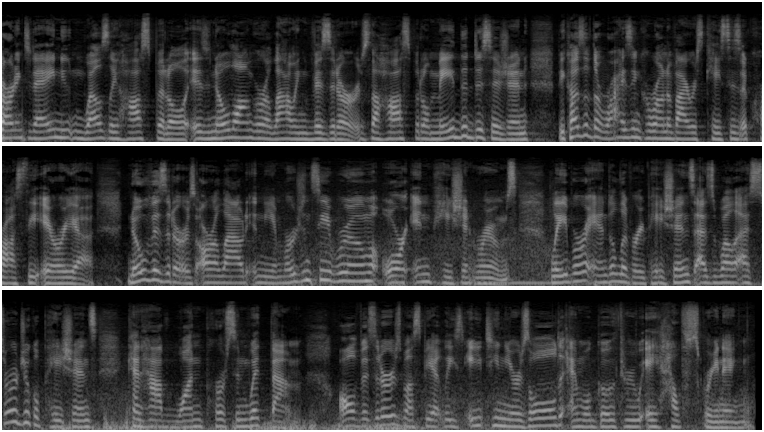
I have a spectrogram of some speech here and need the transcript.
Starting today, Newton Wellesley Hospital is no longer allowing visitors. The hospital made the decision because of the rising coronavirus cases across the area. No visitors are allowed in the emergency room or inpatient rooms. Labor and delivery patients, as well as surgical patients, can have one person with them. All visitors must be at least 18 years old and will go through a health screening.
